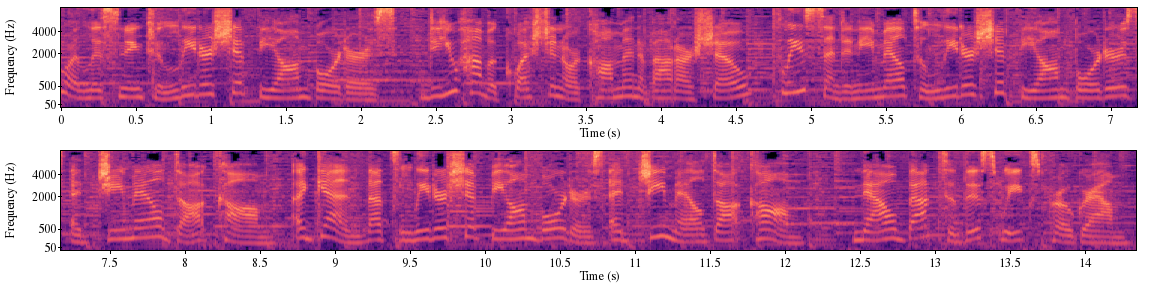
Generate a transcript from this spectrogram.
You are listening to Leadership Beyond Borders. Do you have a question or comment about our show? Please send an email to leadershipbeyondborders at gmail.com. Again, that's leadershipbeyondborders at gmail.com. Now back to this week's program.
